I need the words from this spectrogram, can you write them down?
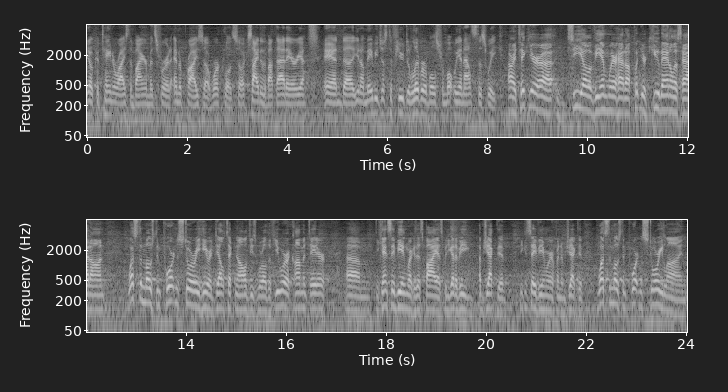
You know, containerized environments for an enterprise uh, workload. So excited about that area, and uh, you know, maybe just a few deliverables from what we announced this week. All right, take your uh, CEO of VMware hat off, put your CUBE analyst hat on, What's the most important story here at Dell Technologies World? If you were a commentator, um, you can't say VMware because it's biased, but you got to be objective. You can say VMware if an objective. What's the most important storyline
